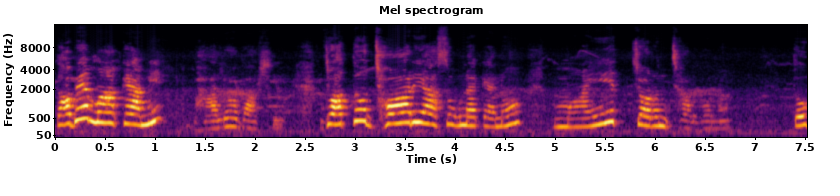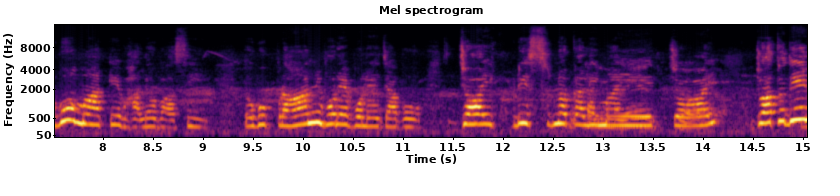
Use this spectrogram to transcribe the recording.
তবে মাকে আমি ভালোবাসি। যত ঝড়ই আসুক না কেন, মায়ের চরণ ছাড়বো না। তবু মাকে ভালোবাসি, তবু প্রাণ ভরে বলে যাব, জয় কৃষ্ণ কালী মায়ের জয়। যতদিন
